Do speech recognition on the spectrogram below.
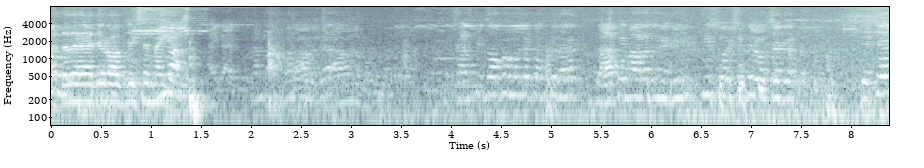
त्याच्यावर ऑब्जेक्शन नाही शांती चौकामध्ये टक्के झालं दहा ते बारा जण गेली तीस वर्ष ते व्यवसाय करतात. त्याच्या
